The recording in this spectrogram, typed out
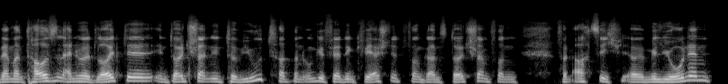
wenn man 1100 Leute in Deutschland interviewt, hat man ungefähr den Querschnitt von ganz Deutschland von, von 80 äh, Millionen.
